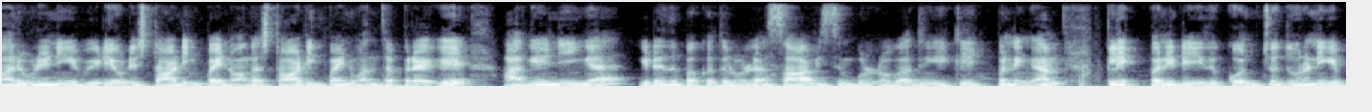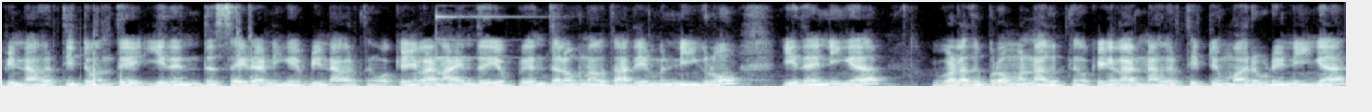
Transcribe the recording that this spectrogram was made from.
மறுபடியும் நீங்கள் வீடியோடைய ஸ்டார்டிங் பாயிண்ட் வாங்க. ஸ்டார்டிங் பாயிண்ட் வந்த பிறகு அகைன் நீங்கள் இடது பக்கத்தில் உள்ள சாவி சிம்பிள் இருக்கும் அது நீங்கள் கிளிக் பண்ணுங்கள் கிளிக் பண்ணிவிட்டு இது கொஞ்சம் தூரம் நீங்கள் இப்படி நகர்த்திட்டு வந்து இதை இந்த சைடாக நீங்கள் எப்படி நகர்த்துங்க ஓகேங்களா நான் இந்த எப்படி எந்த அளவுக்கு நகர்த்தும் அதே மாதிரி நீங்களும் இதை நீங்கள் வலதுபுறமாக நகர்த்துங்க ஓகேங்களா நகர்த்திட்டு மறுபடியும் நீங்கள்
